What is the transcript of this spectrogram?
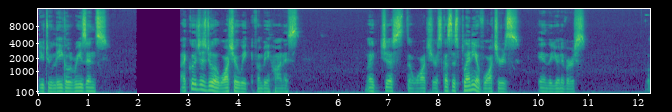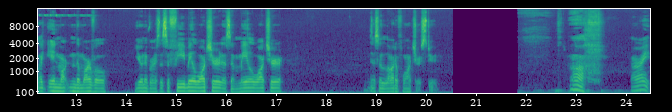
due to legal reasons. I could just do a watcher week if I'm being honest. Like just the watchers, because there's plenty of watchers in the universe. Like in, Mar- in the Marvel universe, there's a female watcher, there's a male watcher. There's a lot of watchers, dude. Oh, all right.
